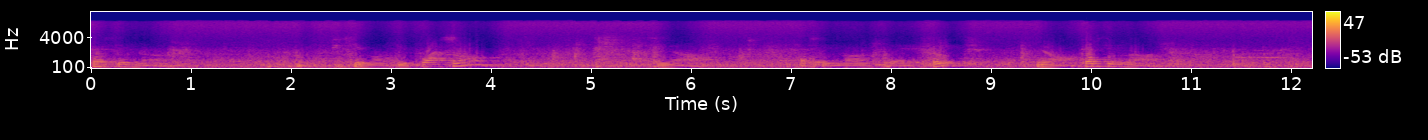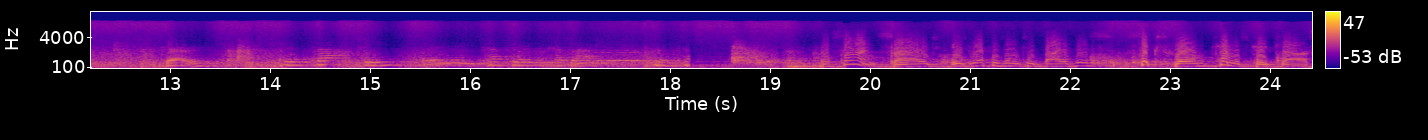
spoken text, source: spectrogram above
Qu'est-ce qu'ils mangent? Est-ce qu'ils mangent du poisson? Non. Est-ce qu'ils mangent des frites? Non. Qu'est-ce qu'ils mangent? Gary. The science side is represented by this sixth form chemistry class.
